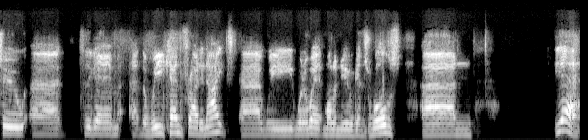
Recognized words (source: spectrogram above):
to uh, to the game at the weekend, Friday night. Uh, we were away at Molineux against Wolves, and yeah,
